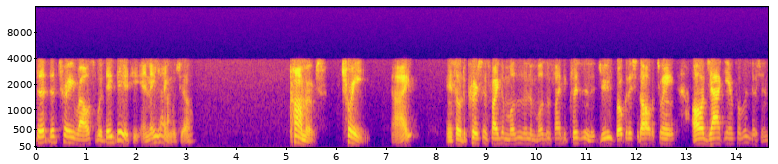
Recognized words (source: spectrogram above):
the the trade routes with their deity and their language, yo. Commerce, trade, all right? And so the Christians fight the Muslims and the Muslims fight the Christians and the Jews broker this shit all between all jockeying for position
